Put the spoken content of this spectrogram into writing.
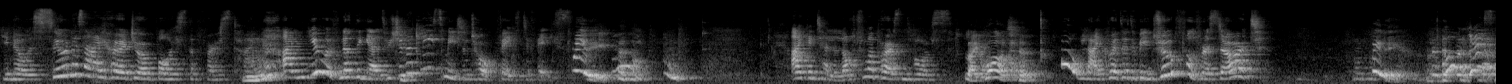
You know, as soon as I heard your voice the first time, I knew if nothing else we should at least meet and talk face to face. Really? I can tell a lot from a person's voice. Like what? Oh, like whether they're being truthful for a start. Really? Oh, yes,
